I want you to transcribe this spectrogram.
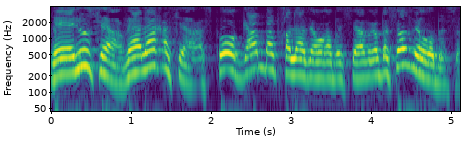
והעלו שיער, והלך השיער. אז פה גם בהתחלה זה אור הבשר וגם בסוף זה אור הבשר.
